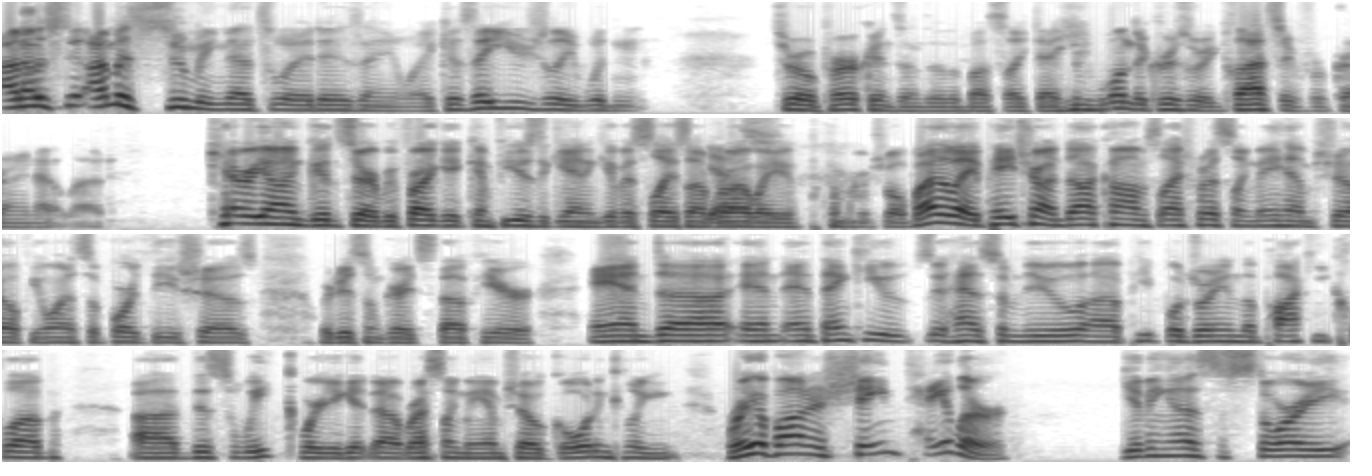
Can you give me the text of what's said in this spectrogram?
I'm No, assu- I'm assuming that's what it is anyway, because they usually wouldn't throw Perkins under the bus like that. He won the cruiserweight classic for crying out loud. carry on, good sir, before I get confused again and give a slice on Yes. Broadway commercial. By the way, patreon.com slash wrestling mayhem show if you want to support these shows. We're doing some great stuff here. And uh and and thank you to have some new uh people joining the Pocky Club uh this week where you get uh, Wrestling Mayhem Show Golden including Ring of Honor Shane Taylor giving us a story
